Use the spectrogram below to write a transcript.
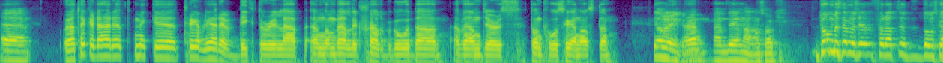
Eh, och jag tycker det här är ett mycket trevligare Victory Lap än de väldigt självgoda Avengers, de två senaste. Jag håller inte med om, men det är en annan sak. De bestämmer sig för att de ska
